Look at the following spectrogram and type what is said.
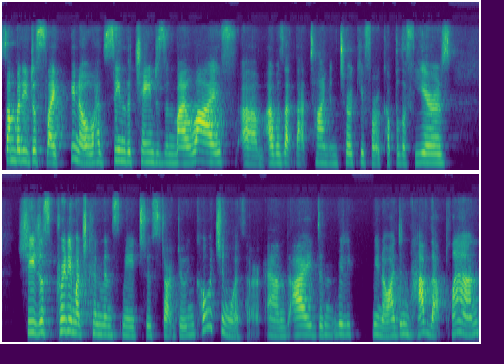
Somebody just like, you know, had seen the changes in my life. Um, I was at that time in Turkey for a couple of years. She just pretty much convinced me to start doing coaching with her. And I didn't really, you know, I didn't have that plan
